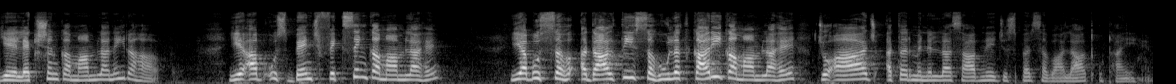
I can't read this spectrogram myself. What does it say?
ये इलेक्शन का मामला नहीं रहा। ये अब उस बेंच फिक्सिंग का मामला है। ये अब उस सह, अदालती सहूलतकारी का मामला है जो आज अतर मिनल्ला साहब ने जिस पर सवालात उठाए हैं।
